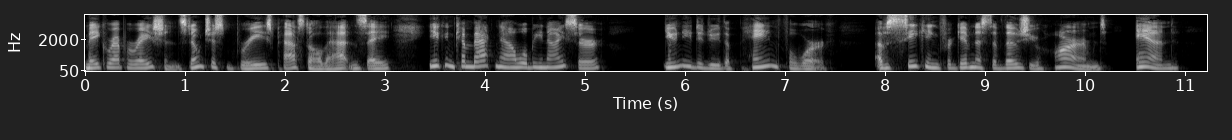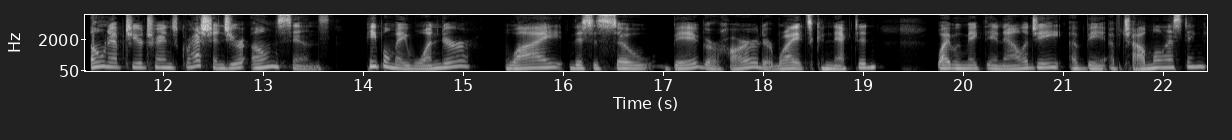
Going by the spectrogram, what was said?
make reparations. Don't just breeze past all that and say, you can come back now, we'll be nicer. You need to do the painful work of seeking forgiveness of those you harmed and own up to your transgressions, your own sins. People may wonder why this is so big or hard or why it's connected why we make the analogy of being of child molesting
